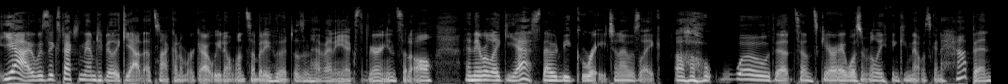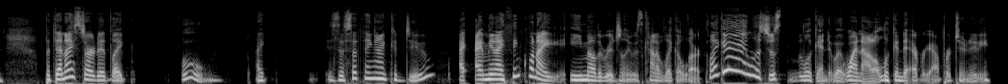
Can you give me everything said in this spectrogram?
yeah, I was expecting them to be like, yeah, that's not going to work out. We don't want somebody who doesn't have any experience at all. And they were like, yes, that would be great. And I was like, oh, whoa, that sounds scary. I wasn't really thinking that was going to happen. But then I started like, ooh, I, is this a thing I could do? I, I mean, I think when I emailed originally, it was kind of like a lark, like, hey, let's just look into it. Why not? I'll look into every opportunity.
